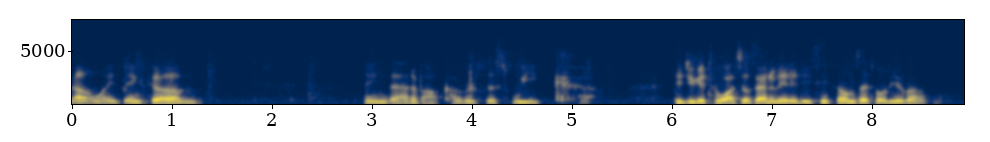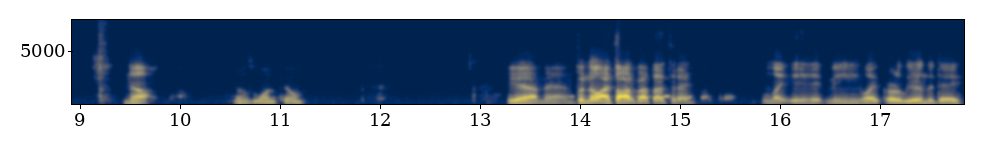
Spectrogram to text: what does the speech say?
No, I think um, I think that about covers this week. Did you get to watch those animated DC films I told you about? No. That was one film. Yeah, man. But no, I thought about that today. Like it hit me like earlier in the day.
